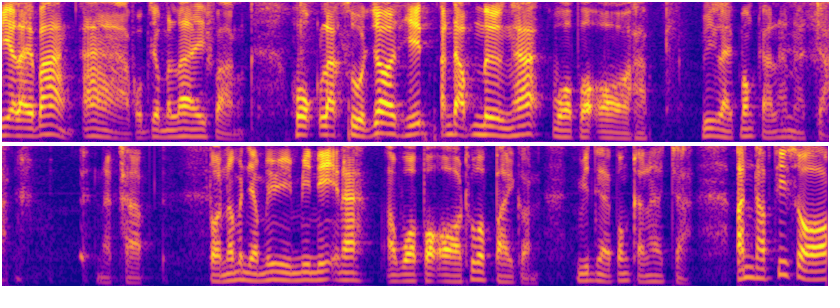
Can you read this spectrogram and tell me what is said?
มีอะไรบ้าง อ่า ผมจะมาไล่ให้ฟังหกหลักสูตรยอดฮิต อันดับหนึ่งฮะวปอครับ วิทยาลัยป้องกันและอาณาจักรนะครับ ตอนนั้นมันยังไม่มีมินินะ เอาวปอทั่วไปก่อน วิทยาลัยป้องกันและอาณาจักร อันดับที่สอง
